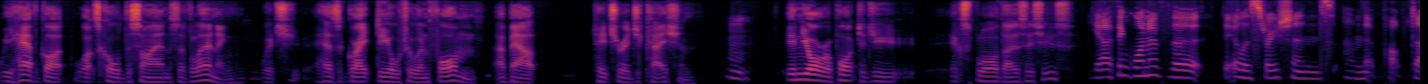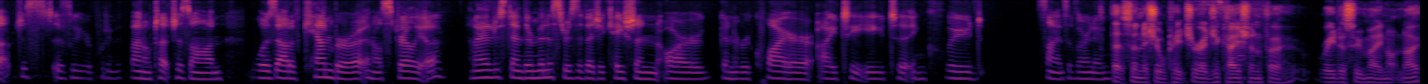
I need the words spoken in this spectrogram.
we have got what's called the science of learning, which has a great deal to inform about teacher education. Mm. In your report, did you explore those issues? Yeah, I think one of the, the illustrations um, that popped up just as we were putting the final touches on was out of Canberra in Australia. And I understand their ministers of education are going to require ITE to include science of learning. That's initial teacher education for readers who may not know.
